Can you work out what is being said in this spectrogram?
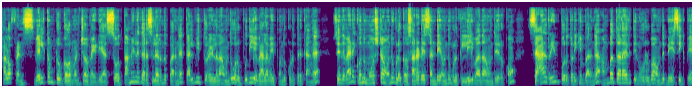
Hello friends welcome to government job idea so தமிழக அரசுலேருந்து பாருங்கள் கல்வித்துறையில் தான் வந்து ஒரு புதிய வேலைவாய்ப்பு வந்து கொடுத்துருக்காங்க. ஸோ இந்த வேலைக்கு வந்து மோஸ்ட்டாக வந்து உங்களுக்கு சாட்டர்டே சண்டே வந்து உங்களுக்கு லீவாக தான் வந்து இருக்கும். சேலரின்னு பொறுத்த வரைக்கும் பாருங்கள் ஐம்பத்தாறாயிரத்தி நூறுரூபா வந்து பேசிக் பே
